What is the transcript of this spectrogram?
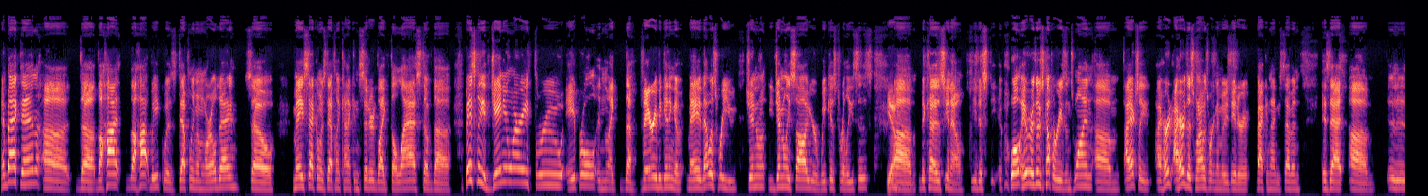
And back then, uh, the the hot the hot week was definitely Memorial Day. So May 2nd was definitely kind of considered like the last of the basically January through April and like the very beginning of May. That was where you generally you generally saw your weakest releases. Yeah, um, because you know you just well here there's a couple of reasons one um, i actually i heard i heard this when i was working in movie theater back in 97 is that um, uh,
